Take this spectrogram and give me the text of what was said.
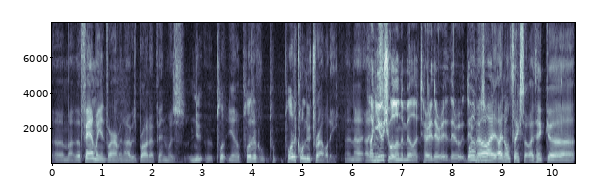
um, uh, the family environment I was brought up in was new, pl- you know political p- political neutrality, and I, I unusual just, in the military. There, there. there well, no, I I don't think so. I think. Uh,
